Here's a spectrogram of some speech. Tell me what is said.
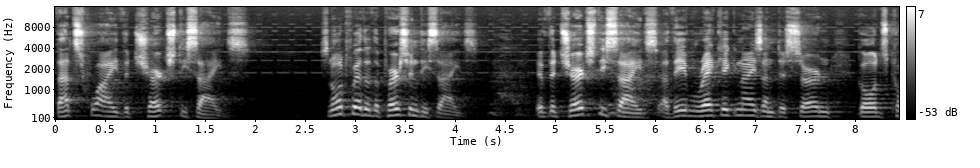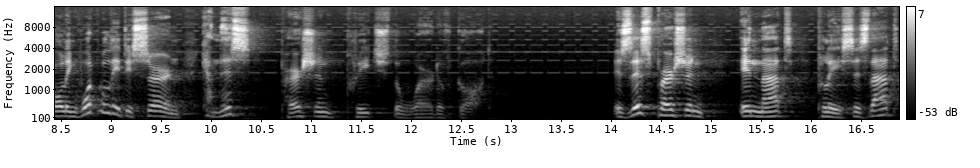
That's why the church decides. It's not whether the person decides. If the church decides, they recognize and discern God's calling, what will they discern? Can this person preach the word of God? Is this person in that place? Is that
